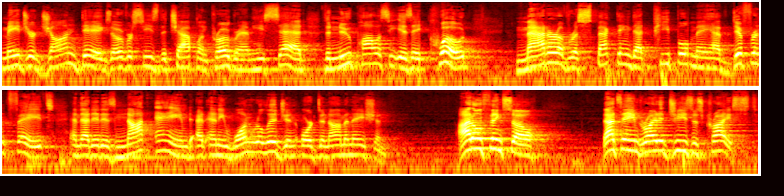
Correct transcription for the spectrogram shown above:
Major John Diggs oversees the chaplain program. He said the new policy is a quote, matter of respecting that people may have different faiths and that it is not aimed at any one religion or denomination. I don't think so. That's aimed right at Jesus Christ.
